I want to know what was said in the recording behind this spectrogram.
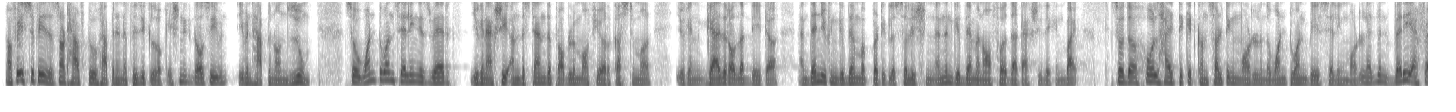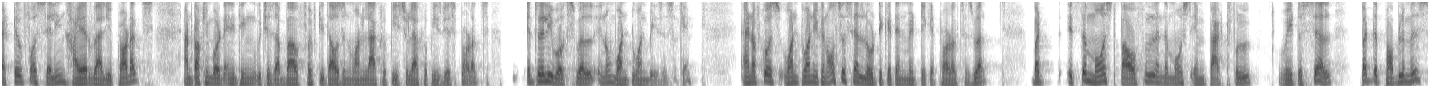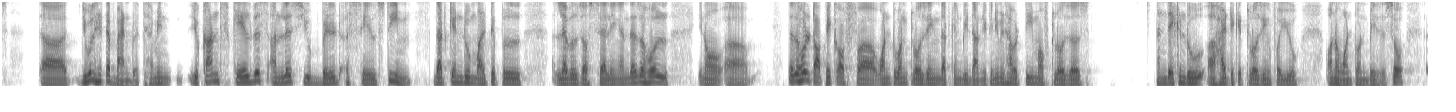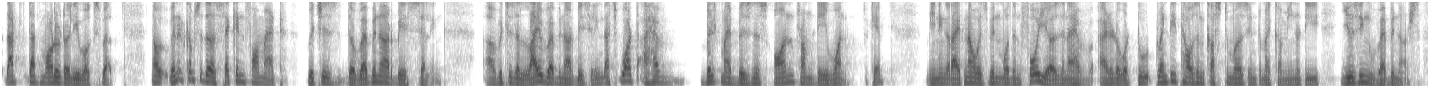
now, face to face does not have to happen in a physical location. It could also even, even happen on Zoom. So, one to one selling is where you can actually understand the problem of your customer. You can gather all that data and then you can give them a particular solution and then give them an offer that actually they can buy. So, the whole high ticket consulting model and the one to one based selling model has been very effective for selling higher value products. I'm talking about anything which is above 50,000, 1 lakh rupees, 2 lakh rupees based products. It really works well in a one to one basis. Okay. And of course, one to one, you can also sell low ticket and mid ticket products as well. But it's the most powerful and the most impactful way to sell. But the problem is, uh, you will hit a bandwidth. I mean, you can't scale this unless you build a sales team that can do multiple levels of selling. And there's a whole, you know, uh, there's a whole topic of one to one closing that can be done. You can even have a team of closers and they can do a high ticket closing for you on a one to one basis. So that, that model really works well. Now, when it comes to the second format, which is the webinar based selling, uh, which is a live webinar based selling, that's what I have built my business on from day one. Okay. Meaning, right now it's been more than four years and I have added over 20,000 customers into my community using webinars.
